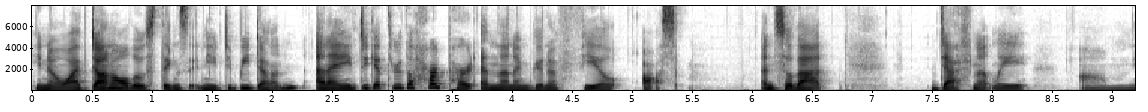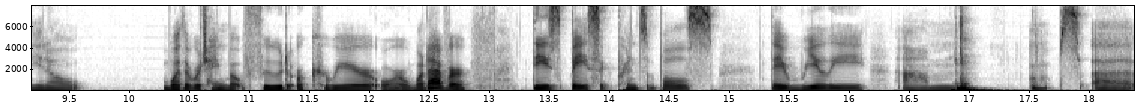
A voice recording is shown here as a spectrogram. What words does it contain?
You know, I've done all those things that need to be done, and I need to get through the hard part, and then I'm gonna feel awesome. And so that definitely, um, you know, whether we're talking about food or career or whatever, these basic principles, they really, um, oops, uh,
